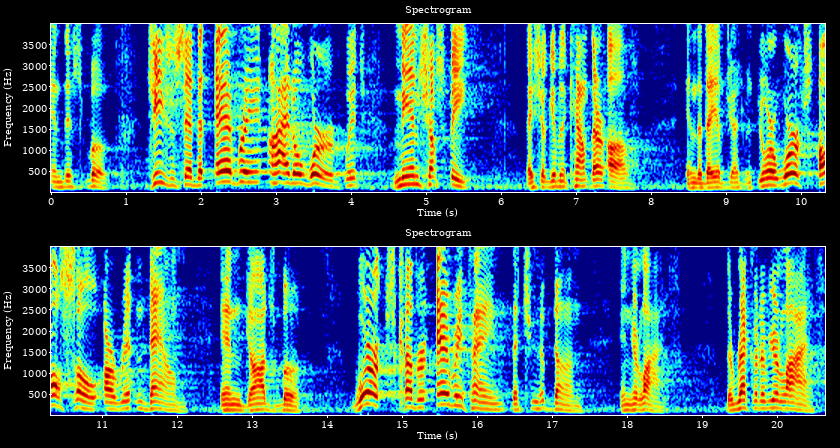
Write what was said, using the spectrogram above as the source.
in this book. Jesus said that every idle word which men shall speak, they shall give an account thereof in the day of judgment. Your works also are written down in God's book. Works cover everything that you have done in your life. The record of your life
